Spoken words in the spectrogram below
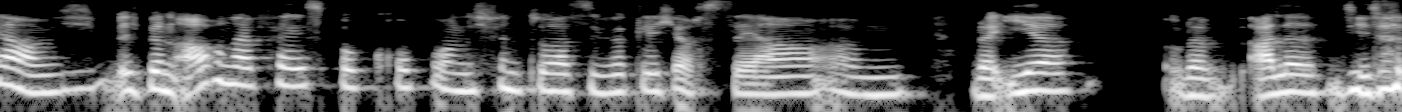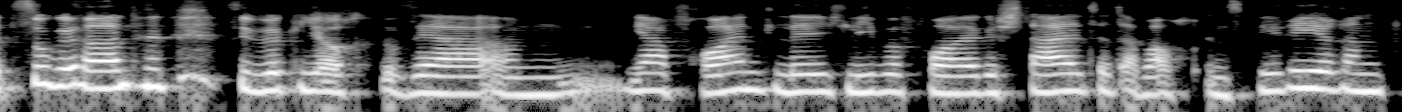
Ja, ich, ich bin auch in der Facebook-Gruppe und ich finde, du hast sie wirklich auch sehr, ähm, oder ihr oder alle, die dazugehören, sie wirklich auch sehr ähm, ja, freundlich, liebevoll gestaltet, aber auch inspirierend.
